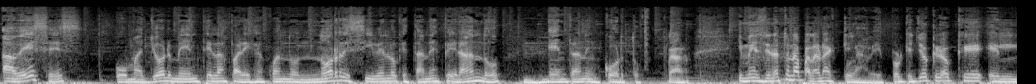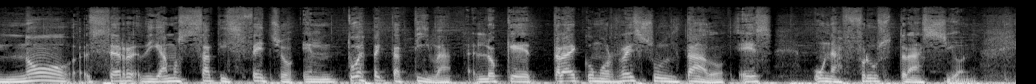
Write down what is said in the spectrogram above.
a veces o mayormente las parejas cuando no reciben lo que están esperando, uh -huh. entran en corto. Claro. Y mencionaste una palabra clave, porque yo creo que el no ser, digamos, satisfecho en tu expectativa, lo que trae como resultado es una frustración.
